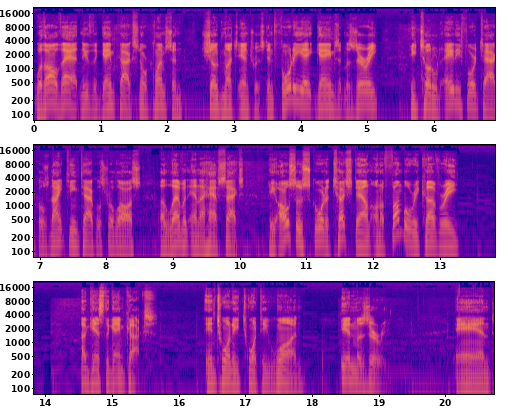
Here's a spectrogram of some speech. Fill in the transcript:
With all that, neither the Gamecocks nor Clemson showed much interest. In 48 games at Missouri, he totaled 84 tackles, 19 tackles for loss, 11 and a half sacks. He also scored a touchdown on a fumble recovery against the Gamecocks in 2021 in Missouri. And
